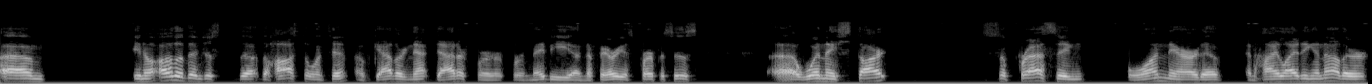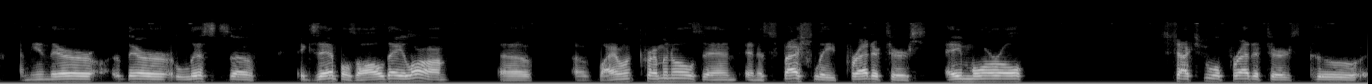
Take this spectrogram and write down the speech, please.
um, you know, other than just the, the hostile intent of gathering that data for, for maybe uh, nefarious purposes, uh, when they start suppressing one narrative and highlighting another, I mean, there, there are lists of examples all day long of, of violent criminals and, and especially predators, amoral, sexual predators who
